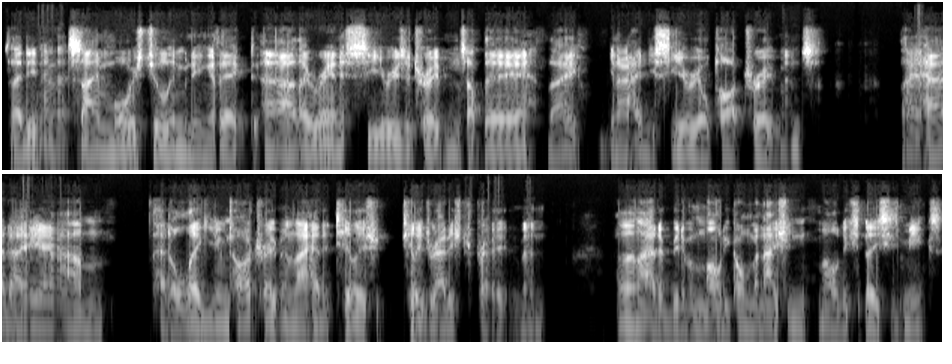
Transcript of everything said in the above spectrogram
so they didn't have that same moisture limiting effect. Uh, they ran a series of treatments up there. They, you know, had your cereal type treatments. They had a um, had a legume type treatment. They had a tillage tillage radish treatment, and then they had a bit of a multi combination, multi species mix.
